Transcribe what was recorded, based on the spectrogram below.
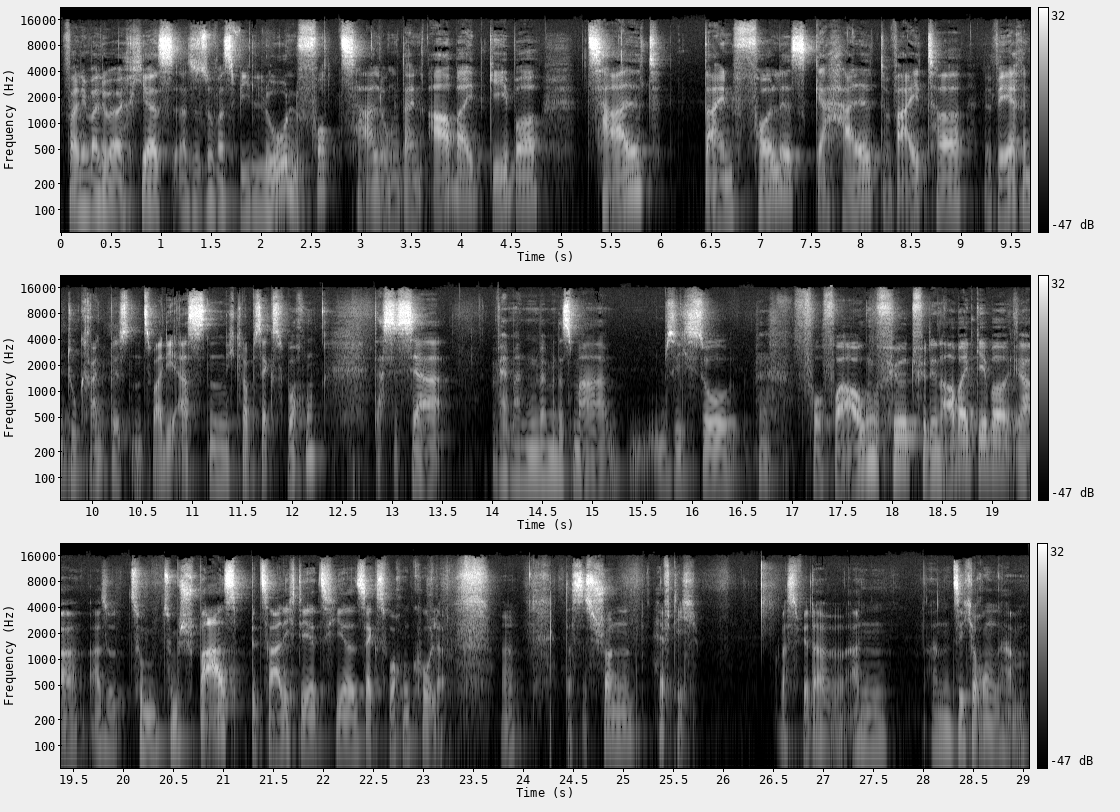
vor allem, weil du auch hier hast, also sowas wie Lohnfortzahlung. Dein Arbeitgeber zahlt dein volles Gehalt weiter, während du krank bist. Und zwar die ersten, ich glaube, sechs Wochen. Das ist ja, wenn man, wenn man das mal sich so vor, vor Augen führt für den Arbeitgeber, ja, also zum, zum Spaß bezahle ich dir jetzt hier sechs Wochen Kohle. Ja, das ist schon heftig, was wir da an, an Sicherungen haben.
